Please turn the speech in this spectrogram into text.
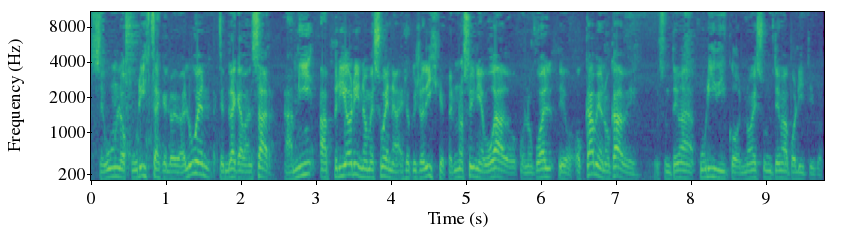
según los juristas que lo evalúen, tendrá que avanzar. A mí, a priori, no me suena, es lo que yo dije, pero no soy ni abogado, con lo cual, digo, o cabe o no cabe. Es un tema jurídico, no es un tema político.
